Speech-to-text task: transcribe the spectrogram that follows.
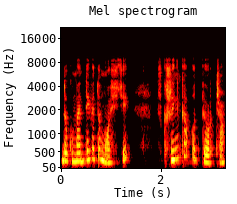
Документи відомості, скринька «Отпёрча».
